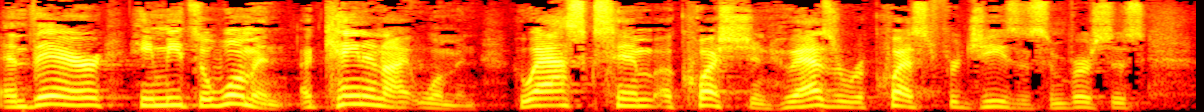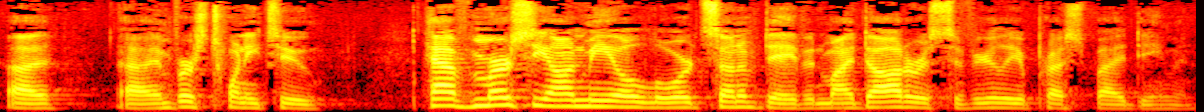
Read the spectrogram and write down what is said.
And there he meets a woman, a Canaanite woman, who asks him a question, who has a request for Jesus in, verses, uh, uh in verse 22. Have mercy on me, O Lord, son of David. My daughter is severely oppressed by a demon.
